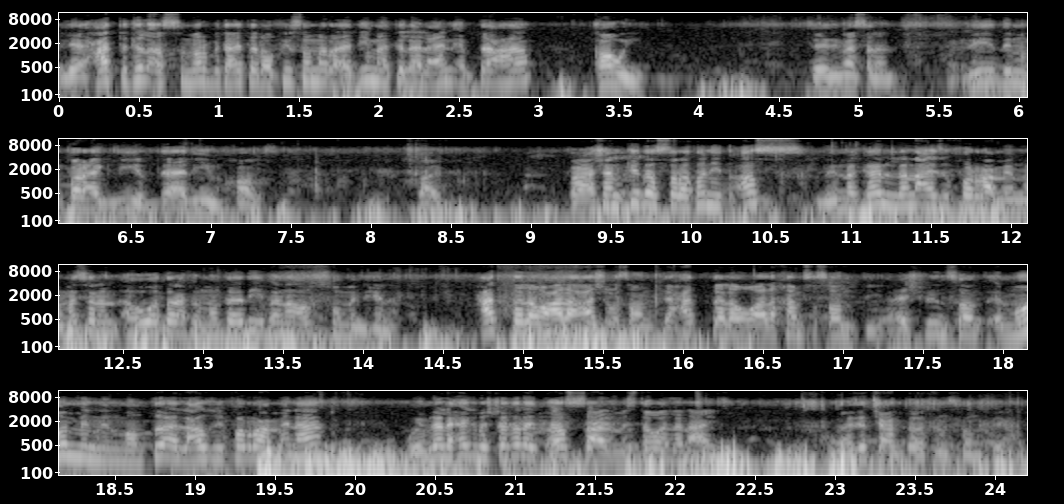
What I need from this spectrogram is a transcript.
اللي هي حتى تلقى الثمار بتاعتها لو في ثمره قديمة هتلقى العنق بتاعها قوي. زي دي مثلا. دي دي من فرع كبير. ده قديم خالص. طيب. فعشان كده السرطان يتقص من المكان اللي أنا عايز أفرع منه. مثلا هو طلع في المنطقة دي يبقى أنا أقصه من هنا. حتى لو على 10 سم حتى لو على 5 سم 20 سم المهم إن المنطقة اللي عاوز يفرع منها ويملى لي حجر الشجرة يتقص على المستوى اللي أنا عايزه. ما يزيدش عن 30 سم يعني.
